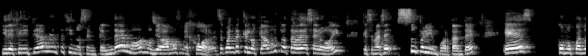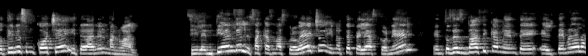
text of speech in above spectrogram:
y definitivamente si nos entendemos, nos llevamos mejor. Se cuenta que lo que vamos a tratar de hacer hoy, que se me hace súper importante, es como cuando tienes un coche y te dan el manual. Si le entiendes, le sacas más provecho y no te peleas con él. Entonces, básicamente, el tema de la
